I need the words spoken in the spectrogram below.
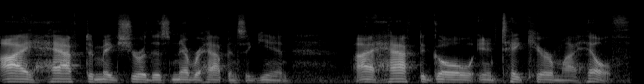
I have to make sure this never happens again. I have to go and take care of my health.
